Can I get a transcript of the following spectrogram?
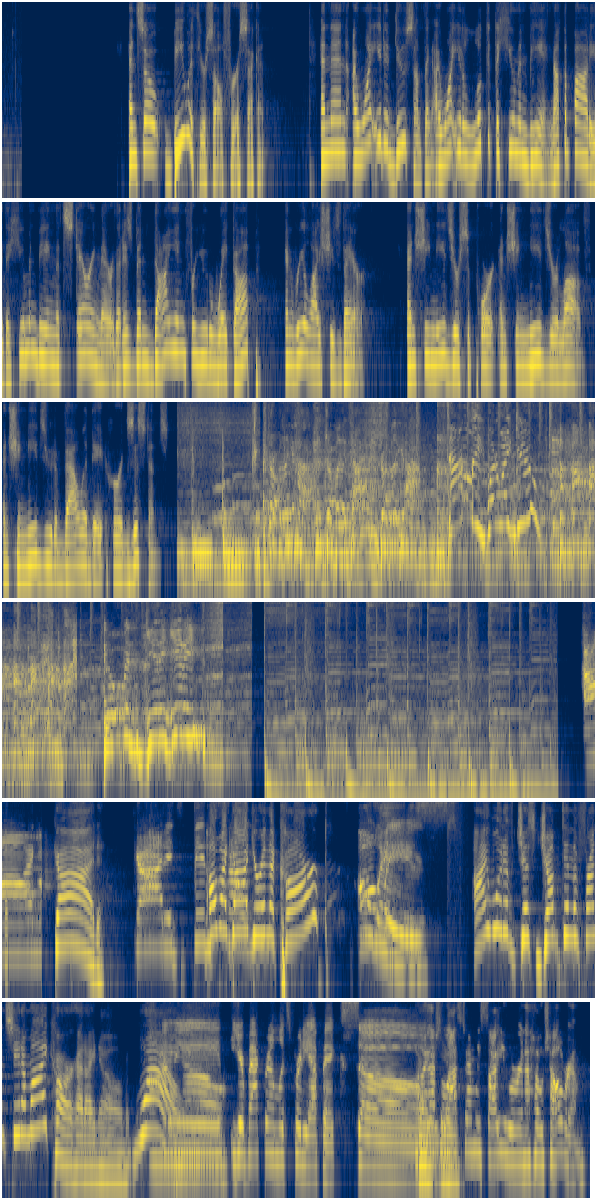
And so be with yourself for a second. And then I want you to do something. I want you to look at the human being, not the body, the human being that's staring there, that has been dying for you to wake up and realize she's there. And she needs your support and she needs your love and she needs you to validate her existence. Drop it like it's hot. Drop it like it's hot. Drop it like it's hot. Natalie, what do I do? I hope it's getting giddy. God. God, it's been. Oh my so God, you're in the car? always. I would have just jumped in the front seat of my car had I known. Wow. I mean, your background looks pretty epic. So, Oh my gosh, the last time we saw you, we were in a hotel room.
